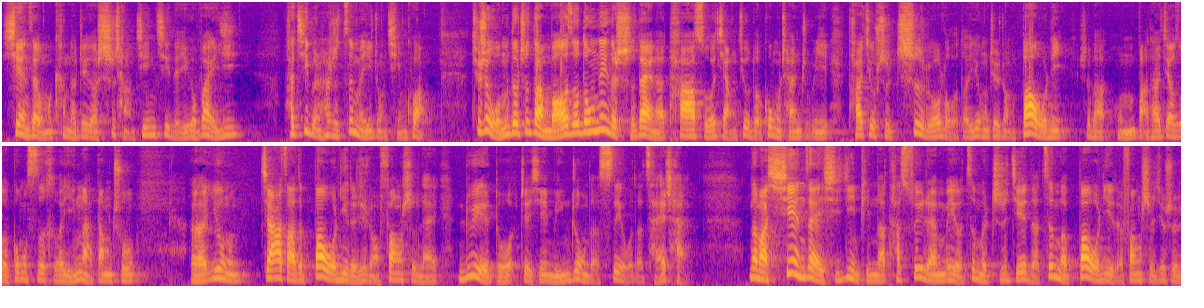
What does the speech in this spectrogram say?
现在我们看到这个市场经济的一个外衣，它基本上是这么一种情况。就是我们都知道毛泽东那个时代呢，他所讲究的共产主义，它就是赤裸裸的用这种暴力，是吧？我们把它叫做公私合营啊。当初，呃，用夹杂着暴力的这种方式来掠夺这些民众的私有的财产。那么现在，习近平呢，他虽然没有这么直接的、这么暴力的方式，就是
